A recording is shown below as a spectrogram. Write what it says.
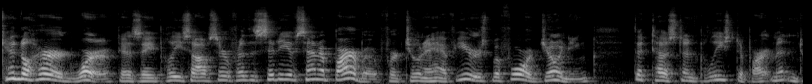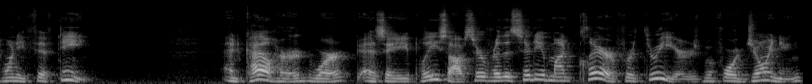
Kendall Hurd worked as a police officer for the city of Santa Barbara for two and a half years before joining the Tustin Police Department in 2015. And Kyle Hurd worked as a police officer for the city of Montclair for three years before joining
